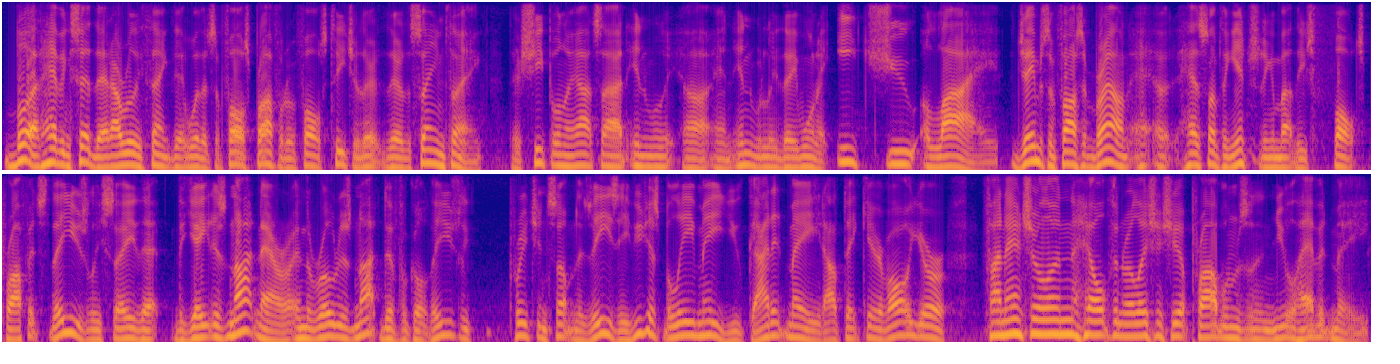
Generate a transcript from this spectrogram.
But having said that, I really think that whether it's a false prophet or a false teacher, they're, they're the same thing. They're sheep on the outside, inwardly, uh, and inwardly they want to eat you alive. Jamieson Fausset Brown uh, has something interesting about these false prophets. They usually say that the gate is not narrow and the road is not difficult. They usually preaching something that's easy. If you just believe me, you got it made. I'll take care of all your financial and health and relationship problems, and you'll have it made.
